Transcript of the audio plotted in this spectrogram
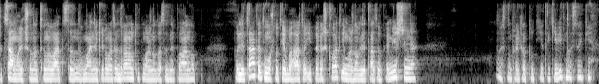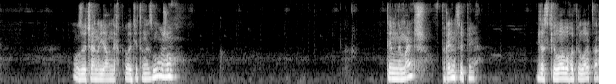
Так само, якщо натренуватися нормально керувати дроном, тут можна досить непогано політати, тому що тут є багато і перешкод, і можна влітати в приміщення. Ось, наприклад, тут є такі вікна всякі. Ну, Звичайно, я в них прилетіти не зможу. Тим не менш, в принципі, для скілового пілота.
